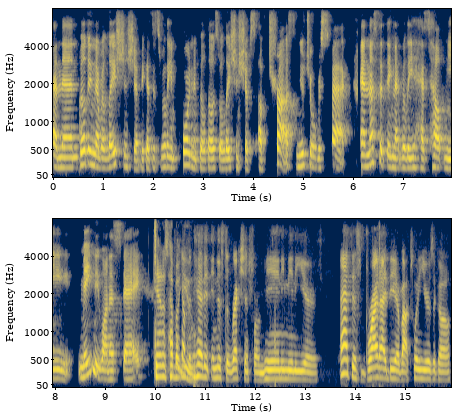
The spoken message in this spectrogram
and then building the relationship because it's really important to build those relationships of trust, mutual respect. And that's the thing that really has helped me, made me want to stay. Janice, how about you? I've been headed in this direction for many, many years. I had this bright idea about 20 years ago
